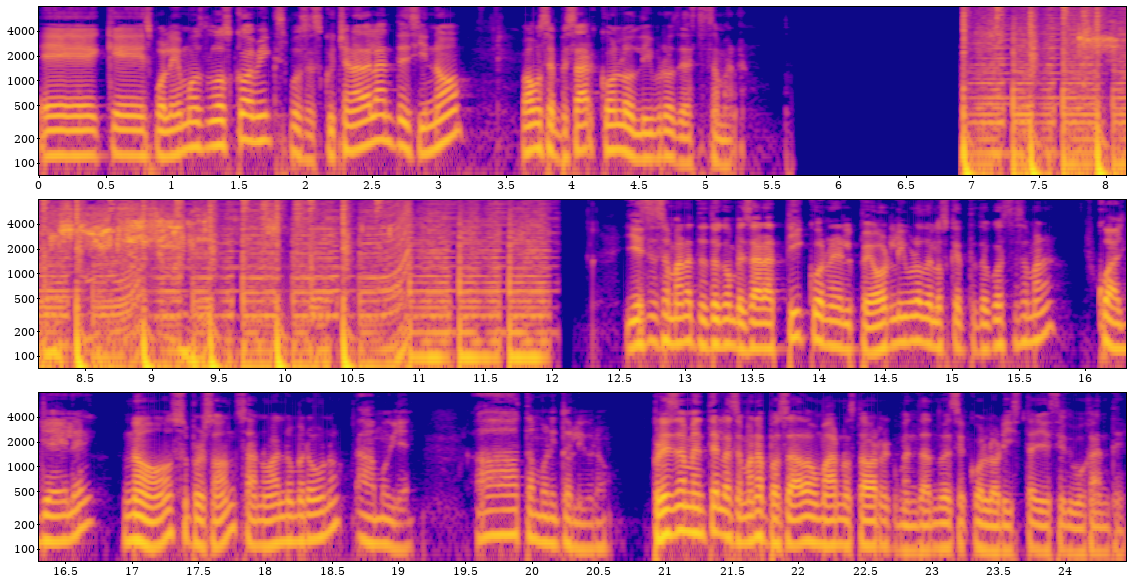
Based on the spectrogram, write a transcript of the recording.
eh, que spoilemos los cómics, pues escuchen adelante. Si no, vamos a empezar con los libros de esta semana. ¿Y esta semana te toca empezar a ti con el peor libro de los que te tocó esta semana? ¿Cuál, JLA? No, Super Sons, anual número uno. Ah, muy bien. Ah, tan bonito libro. Precisamente la semana pasada Omar nos estaba recomendando ese colorista y ese dibujante.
